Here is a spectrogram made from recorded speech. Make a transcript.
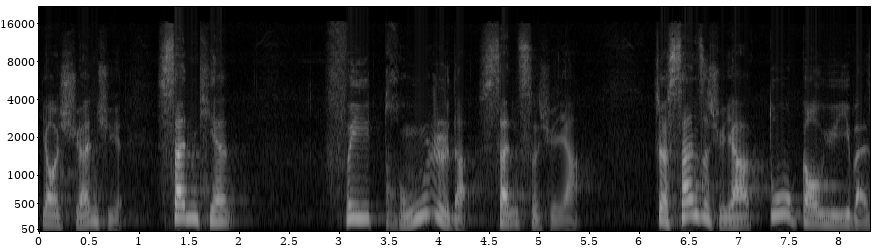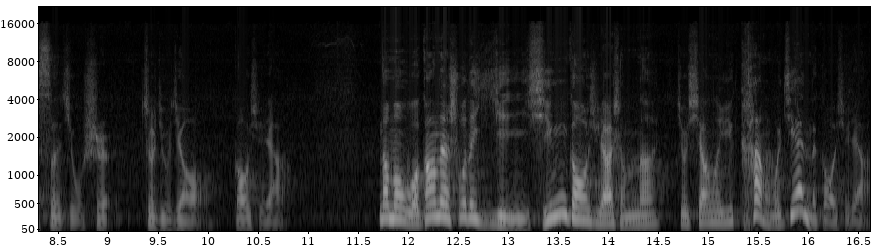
要选取三天非同日的三次血压，这三次血压都高于一百四九十，这就叫高血压。那么我刚才说的隐形高血压什么呢？就相当于看不见的高血压，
